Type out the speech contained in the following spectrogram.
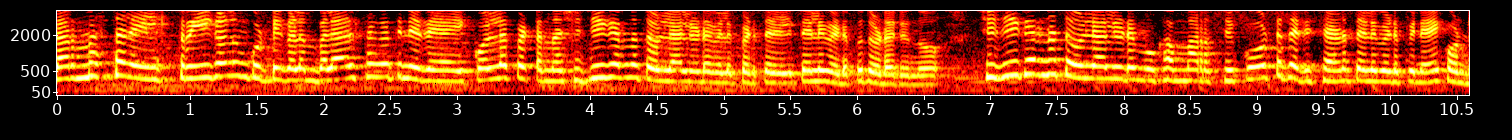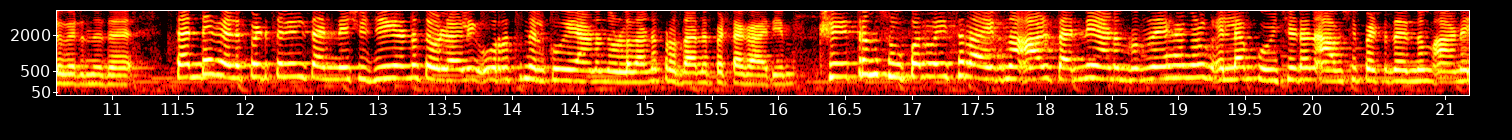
ധർമ്മസ്ഥലയിൽ സ്ത്രീകളും കുട്ടികളും ബലാത്സംഗത്തിനിരയായി കൊല്ലപ്പെട്ടെന്ന ശുചീകരണ തൊഴിലാളിയുടെ വെളിപ്പെടുത്തലിൽ തെളിവെടുപ്പ് തുടരുന്നു. ശുചീകരണ തൊഴിലാളിയുടെ മുഖം മറച്ച് കോട്ട് ധരിച്ചാണ് തെളിവെടുപ്പിനായി കൊണ്ടുവരുന്നത്. തന്റെ വെളിപ്പെടുത്തലിൽ തന്നെ ശുചീകരണ തൊഴിലാളി ഉറച്ചു നിൽക്കുകയാണെന്നുള്ളതാണ് പ്രധാനപ്പെട്ട കാര്യം. ക്ഷേത്രം സൂപ്പർവൈസർ ആയിരുന്ന ആൾ തന്നെയാണ് മൃതദേഹങ്ങൾ എല്ലാം കുഴിച്ചിടാൻ ആവശ്യപ്പെട്ടതെന്നും ആണ്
